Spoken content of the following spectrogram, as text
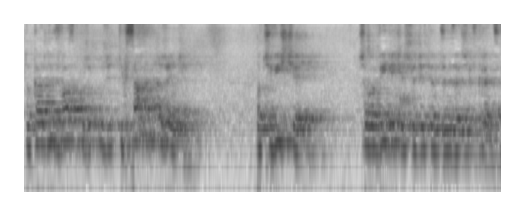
to każdy z Was może użyć tych samych narzędzi. Oczywiście trzeba wiedzieć jeszcze, gdzie ten dzędzel się wkręca.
